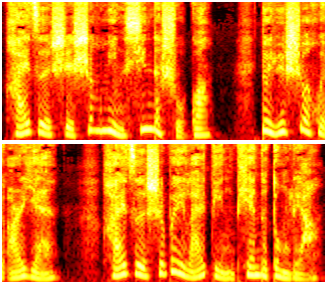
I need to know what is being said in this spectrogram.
孩子是生命新的曙光；对于社会而言，孩子是未来顶天的栋梁。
